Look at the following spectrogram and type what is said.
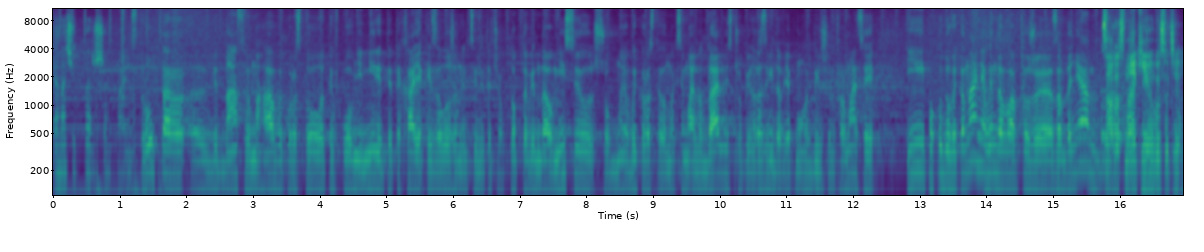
Е, Значить, перше. А Інструктор е, від нас вимагав використовувати в повній мірі ТТХ, який заложений в цей літачок. Тобто він дав місію, щоб ми використали максимальну дальність, щоб він розвідав якомога більше інформації. І по ходу виконання він давав теж завдання. Зараз на якій він висоті?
